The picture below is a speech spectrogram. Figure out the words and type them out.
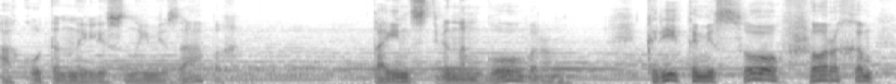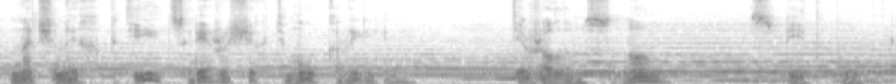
окутанный лесными запахами, таинственным говором, криками сов, шорохом ночных птиц, режущих тьму крыльями. Тяжелым сном спит путник.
